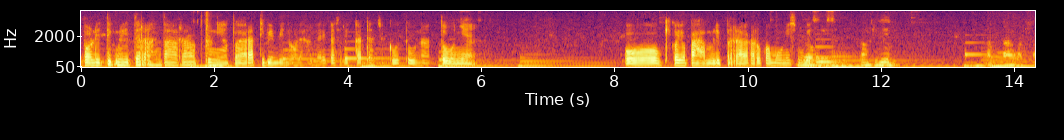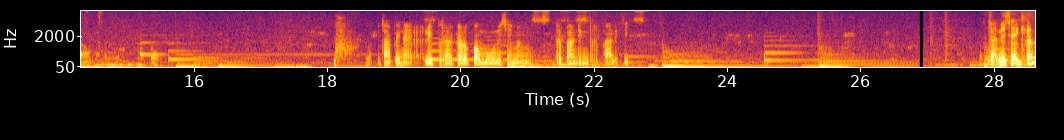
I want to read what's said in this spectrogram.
Politik militer antara dunia barat dipimpin oleh Amerika Serikat dan sekutu NATO-nya. Oh, ki kaya paham liberal karo komunis mungkin. kuwi perang dingin Fakta Warsaw NATO Tapi nek liberal karo komunis emang berbanding terbalik sih. Jane saiki kan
